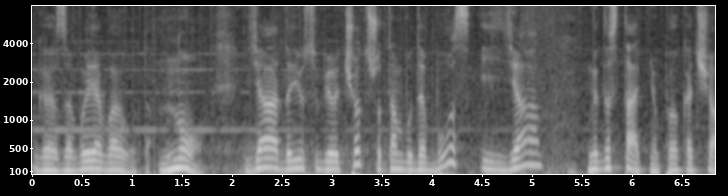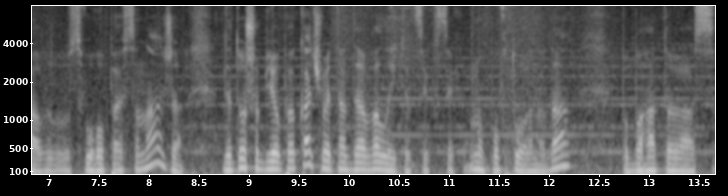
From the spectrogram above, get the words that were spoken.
Грозовые ворота. Но я даю собі отчет, що там буде бос, і я недостатньо прокачав свого персонажа. Для того, щоб його прокачувати, треба валити оцих всіх, ну, повторно, да? По багато раз,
